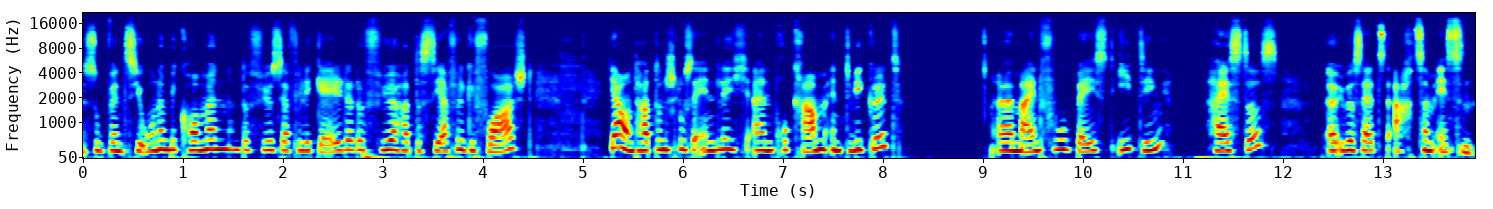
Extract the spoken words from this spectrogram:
Subventionen bekommen dafür, sehr viele Gelder dafür, hat das sehr viel geforscht. Ja, und hat dann schlussendlich ein Programm entwickelt, äh, Mindful Based Eating heißt das, äh, übersetzt achtsam essen.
